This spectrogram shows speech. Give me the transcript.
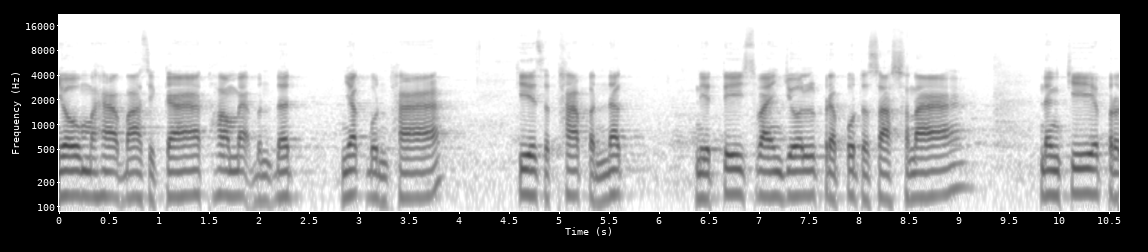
ញោមមហាបាសិកាធម្មបណ្ឌិតញឹកប៊ុនថា ជាស្ថាបនិកនេតិស្វែងយល់ព្រះពុទ្ធសាសនា និងជាប្រ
